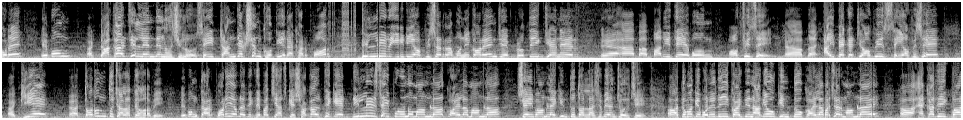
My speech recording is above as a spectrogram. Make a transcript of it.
করে এবং টাকার যে লেনদেন হয়েছিল সেই ট্রানজ্যাকশন খতিয়ে দেখার পর দিল্লির ইডি অফিসাররা মনে করেন যে প্রতীক বা বাড়িতে এবং অফিসে আইপ্যাকের যে অফিস সেই অফিসে গিয়ে তদন্ত চালাতে হবে এবং তারপরেই আমরা দেখতে পাচ্ছি আজকে সকাল থেকে দিল্লির সেই পুরনো মামলা, কয়লা মামলা, সেই মামলায় কিন্তু তল্লাশি অভিযান চলছে। তোমাকে বলে দিই, কয়েকদিন আগেও কিন্তু কয়লা পাচার মামলায় একাধিকবার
